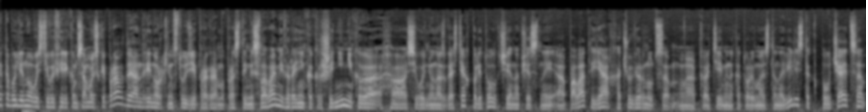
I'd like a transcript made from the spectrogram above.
это были новости в эфире «Комсомольской правды». Андрей Норкин в студии программы «Простыми словами». Вероника Крашенинникова а, сегодня у нас в гостях, политолог, член общественной а, палаты. Я хочу вернуться к теме, на которой мы остановились. Так получается,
